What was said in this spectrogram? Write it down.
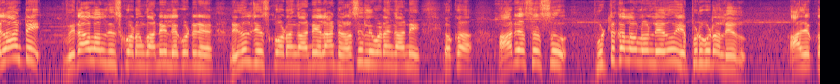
ఎలాంటి విరాళాలు తీసుకోవడం కానీ లేకుంటే నిధులు తీసుకోవడం కానీ ఎలాంటి రసీదులు ఇవ్వడం కానీ ఒక ఆర్ఎస్ఎస్ పుట్టుకలలో లేదు ఎప్పుడు కూడా లేదు. ఆ యొక్క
